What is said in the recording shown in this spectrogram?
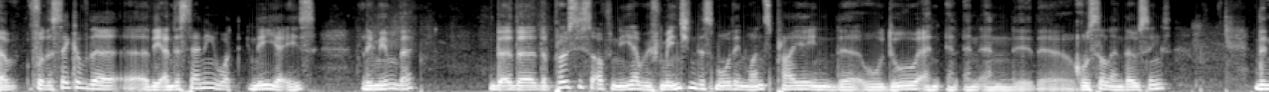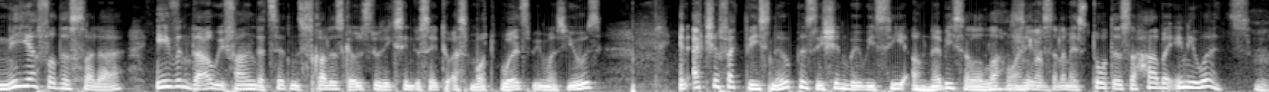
uh, for the sake of the uh, the understanding what niyyah is, remember the, the, the process of niyyah, we've mentioned this more than once prior in the wudu and, and, and, and the, the ghusl and those things. The niyyah for the salah, even though we found that certain scholars goes to the extent to say to us what words we must use, in actual fact, there is no position where we see our Nabi sallallahu alaihi wasallam has taught the Sahaba any words. Hmm.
